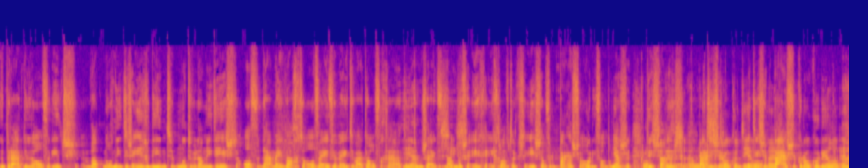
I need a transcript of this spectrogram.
u praat nu over iets wat nog niet is ingediend. Moeten we dan niet eerst of daarmee wachten... of even weten waar het over gaat? En Ja, toen zei ik, van, nou, ik, ik geloof dat ik ze eerst over een paarse olifant... Ja, maar ze- klopt, het is, paars. eh, Oh. het Paarse is een- krokodil, Het is een eh, paarse krokodil en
